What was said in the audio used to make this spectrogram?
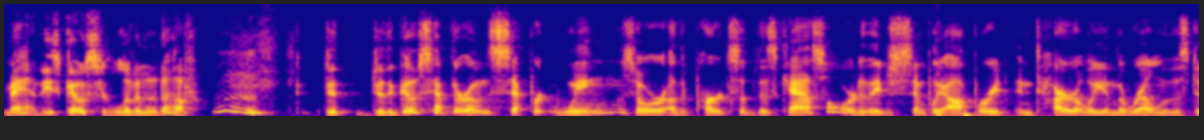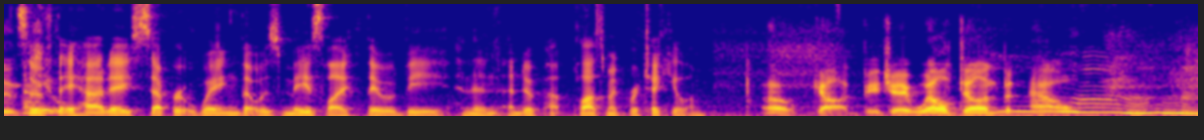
Man, these ghosts are living it up. Hmm. Do, do the ghosts have their own separate wings or other parts of this castle, or do they just simply operate entirely in the realm of the students? So if they had a separate wing that was maze-like, they would be in an endoplasmic reticulum. Oh God, BJ, well done, but ow. Mm-hmm.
